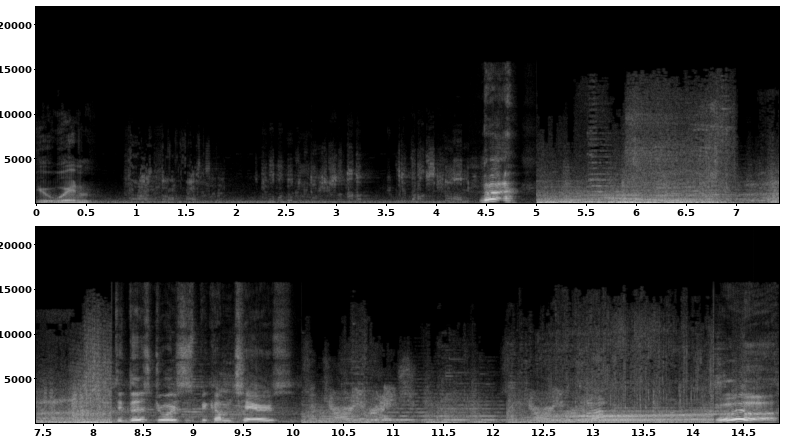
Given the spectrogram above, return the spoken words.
You win? Did those droids just become chairs? Security breach. Security Ugh!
